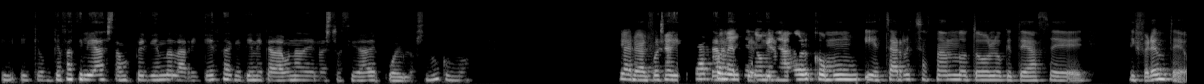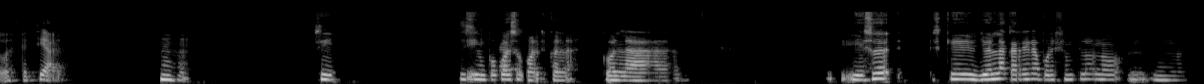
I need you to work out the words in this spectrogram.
y, y con qué facilidad estamos perdiendo la riqueza que tiene cada una de nuestras ciudades, pueblos, ¿no? Como Claro, al final estás con el denominador común y estás rechazando todo lo que te hace diferente o especial. Sí, sí, sí, Sí, un poco eso con, con la, con la... Y eso es que yo en la carrera, por ejemplo, no, no-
